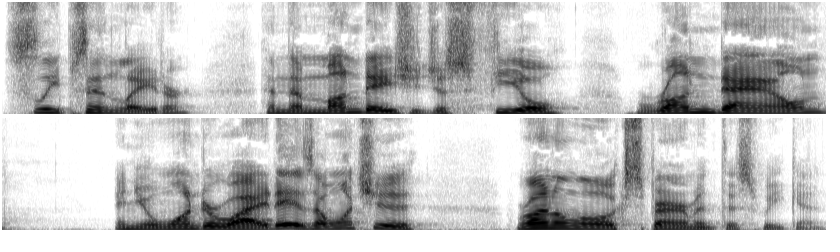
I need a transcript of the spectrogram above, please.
sleeps in later, and then Mondays you just feel run down and you wonder why it is, I want you to run a little experiment this weekend.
